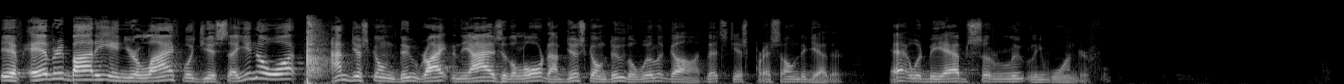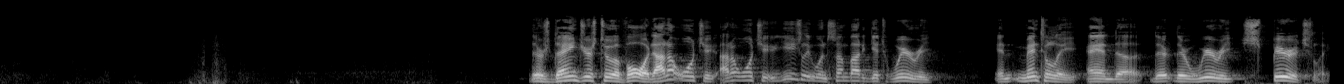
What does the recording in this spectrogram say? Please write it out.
If everybody in your life would just say, you know what? I'm just going to do right in the eyes of the Lord. I'm just going to do the will of God. Let's just press on together. That would be absolutely wonderful. There's dangers to avoid. I don't want you, I don't want you, usually when somebody gets weary and mentally and uh, they're, they're weary spiritually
